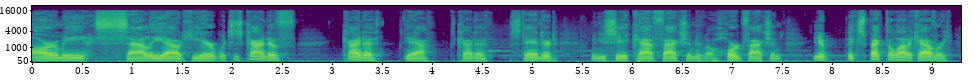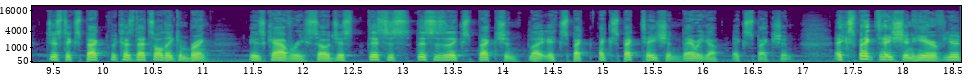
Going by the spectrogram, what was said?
army sally out here, which is kind of, kind of, yeah, kind of standard when you see a cav faction, a horde faction. You expect a lot of cavalry. Just expect because that's all they can bring is cavalry. So just this is this is an expectation, like expect expectation. There we go, expectation, expectation here. If you're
